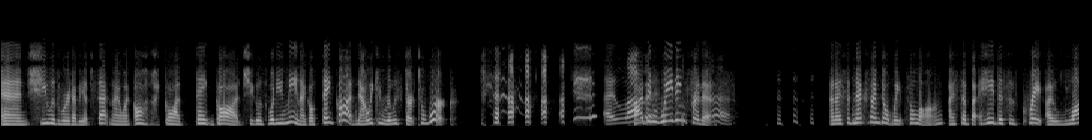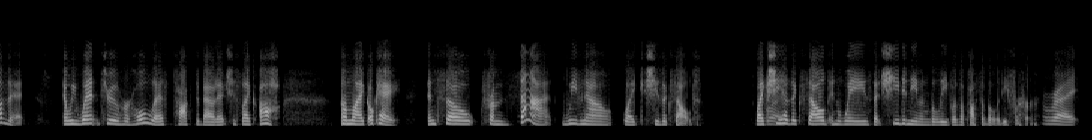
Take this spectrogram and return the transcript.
And she was worried I'd be upset, and I went, "Oh my God, thank God." She goes, "What do you mean?" I go, "Thank God, now we can really start to work." I love it. I've it. been waiting for this. Yeah and I said, next time don't wait so long. I said, but hey, this is great. I love it. And we went through her whole list, talked about it. She's like, oh, I'm like, okay. And so from that, we've now, like, she's excelled. Like right. she has excelled in ways that she didn't even believe was a possibility for her. Right,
